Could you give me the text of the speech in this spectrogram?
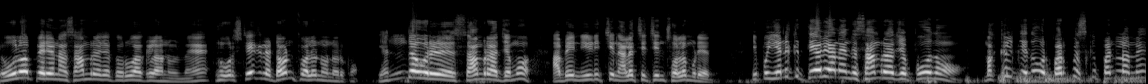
எவ்வளோ பெரிய நான் சாம்ராஜ்யத்தை உருவாக்கலாம்னுமே ஒரு ஸ்டேஜில் டவுன்ஃபால்னு ஒன்று இருக்கும். எந்த ஒரு சாம்ராஜ்யமும் அப்படியே நீடிச்சு நிலச்சிச்சின்னு சொல்ல முடியாது. இப்போ எனக்கு தேவையான இந்த சாம்ராஜ்யம் போதும். மக்களுக்கு ஏதோ ஒரு பர்பஸ்க்கு பண்ணலாமே.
